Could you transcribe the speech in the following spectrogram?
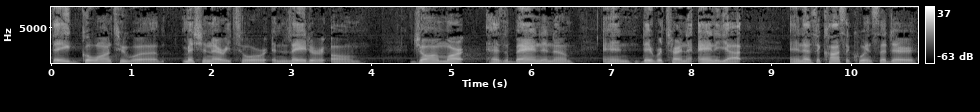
they go on to a missionary tour, and later um, John Mark has abandoned them, and they return to Antioch. And as a consequence of their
